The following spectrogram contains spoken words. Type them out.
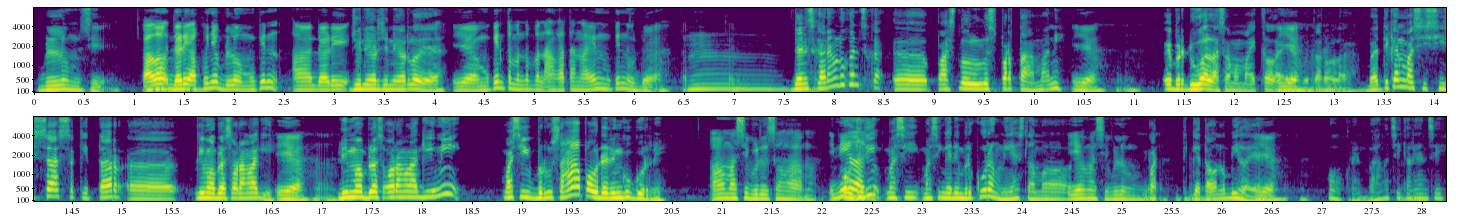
belum sih. Kalau dari akunya belum, mungkin eh, dari Junior junior lo ya? Iya mungkin teman-teman angkatan lain mungkin udah. Tapi- Hmm. Dan sekarang lu kan seka- eh, pas lu lulus pertama nih, Iya. eh berdua lah sama Michael lah ya Iya. gue taruh lah. Berarti kan masih sisa sekitar eh, 15 orang lagi. Iya. 15 orang lagi ini masih berusaha apa udah ada yang gugur nih? Oh masih berusaha. Ini oh lagi. jadi masih masih nggak ada yang berkurang nih ya selama Iya masih belum. 4 3 tahun lebih lah ya. Iya. Oh keren banget sih kalian sih.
